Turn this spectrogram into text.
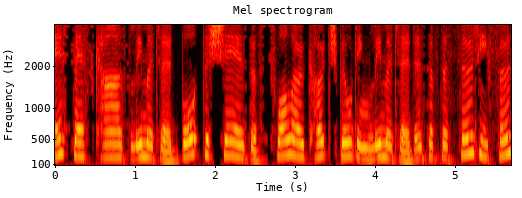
SS Cars Limited bought the shares of Swallow Coachbuilding Limited as of 31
